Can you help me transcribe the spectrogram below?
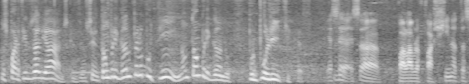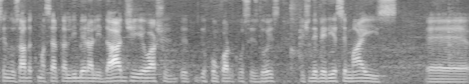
dos partidos aliados. Quer dizer, estão brigando pelo butim, não estão brigando por políticas. Essa, essa palavra faxina está sendo usada com uma certa liberalidade. Eu acho, eu, concordo com vocês dois. A gente deveria ser mais é,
